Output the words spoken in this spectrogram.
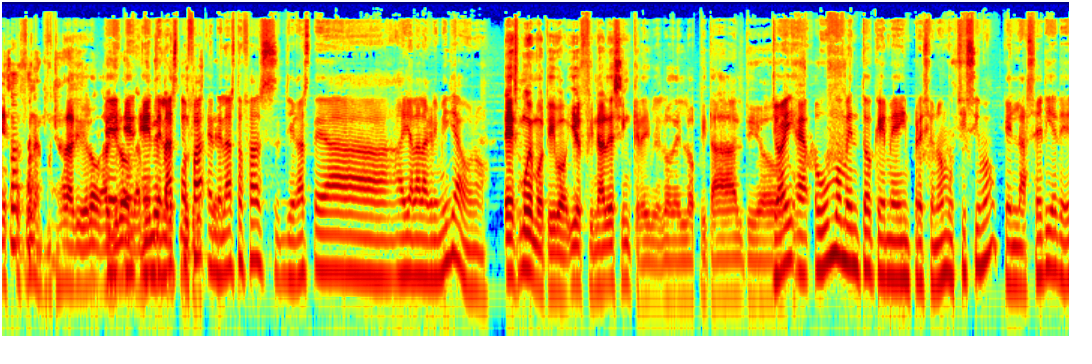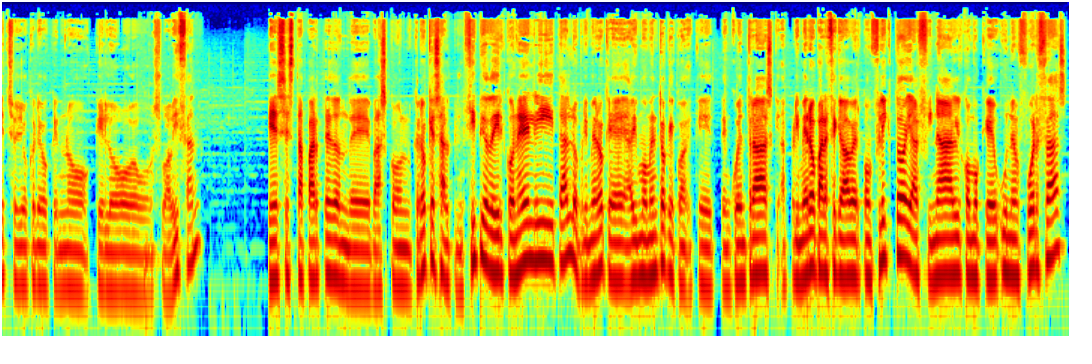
esto fue una putada, tío. en, The Last of Us, ¿En The Last of Us llegaste a, ahí a la lagrimilla o no? Es muy emotivo y el final es increíble, lo del hospital, tío. Yo hay eh, hubo un momento que me impresionó muchísimo, que en la serie, de hecho, yo creo que no, que lo suavizan, que es esta parte donde vas con, creo que es al principio de ir con él y tal, lo primero que hay un momento que, que te encuentras, primero parece que va a haber conflicto y al final como que unen fuerzas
